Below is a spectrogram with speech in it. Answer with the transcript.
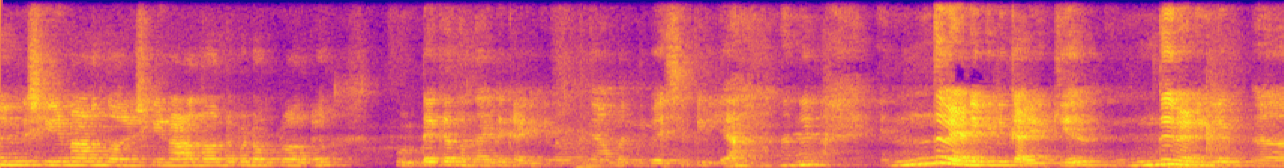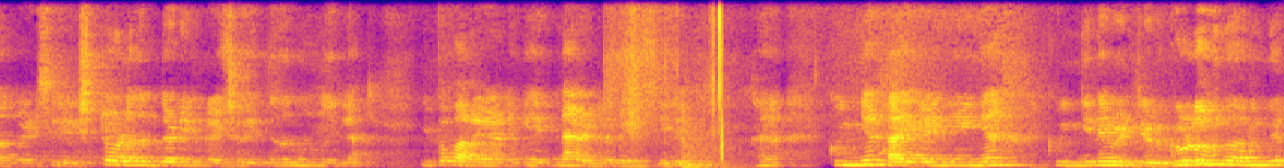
അങ്ങനെ ക്ഷീണാണെന്ന് പറഞ്ഞു. ക്ഷീണാണെന്ന് പറഞ്ഞപ്പോൾ ഡോക്ടർ പറഞ്ഞു ഫുഡൊക്കെ നന്നായിട്ട് കഴിക്കണം. ഞാൻ പറഞ്ഞു വിശപ്പില്ല. അങ്ങനെ എന്ത് വേണമെങ്കിലും കഴിക്കുക എന്ത് വേണമെങ്കിലും മേടിച്ചു. ഇഷ്ടമുള്ളത് എന്ത് വേണമെങ്കിലും കഴിച്ചു വരുന്നതൊന്നുമില്ല ഇപ്പോൾ പറയുകയാണെങ്കിൽ എന്നാ വേണ്ടത് മേടിച്ചു തരും. കുഞ്ഞുണ്ടായി കഴിഞ്ഞ് കഴിഞ്ഞാൽ കുഞ്ഞിനെ മേടിച്ചെടുക്കുള്ളൂ എന്ന് പറഞ്ഞ്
